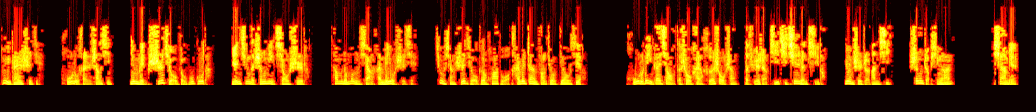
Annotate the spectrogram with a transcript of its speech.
对该事件，葫芦很伤心，因为十九个无辜的年轻的生命消失了，他们的梦想还没有实现，就像十九个花朵还未绽放就凋谢了。葫芦为该校的受害和受伤的学生及其亲人祈祷，愿逝者安息，生者平安。下面，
